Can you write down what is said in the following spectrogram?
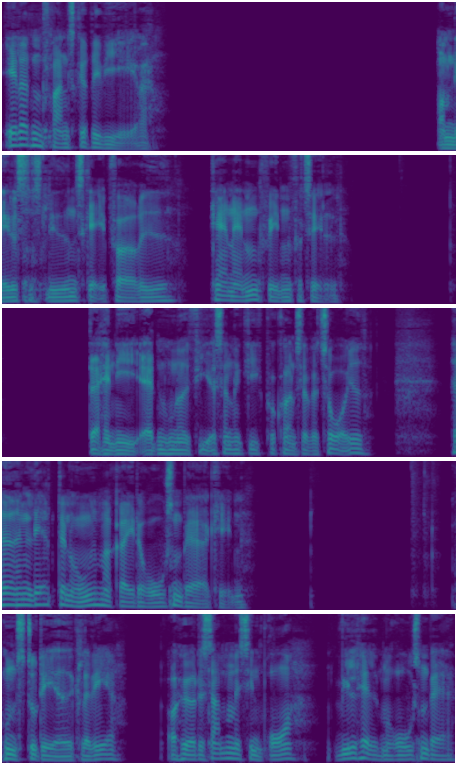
eller den franske riviera. Om Nielsens lidenskab for at ride, kan en anden kvinde fortælle. Da han i 1880'erne gik på konservatoriet, havde han lært den unge Margrethe Rosenberg at kende. Hun studerede klaver og hørte sammen med sin bror, Wilhelm Rosenberg,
